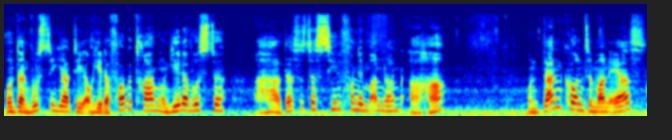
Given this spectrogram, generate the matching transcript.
Und dann wusste ja, die auch jeder vorgetragen und jeder wusste, aha, das ist das Ziel von dem anderen, aha. Und dann konnte man erst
